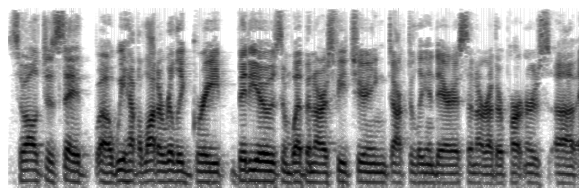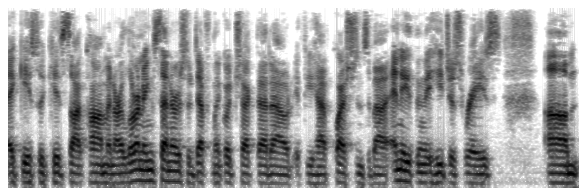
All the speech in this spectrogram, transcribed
So I'll just say uh, we have a lot of really great videos and webinars featuring Dr. Leondires and our other partners uh, at gayswithkids.com and our learning center. So definitely go check that out if you have questions about anything that he just raised. Um,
